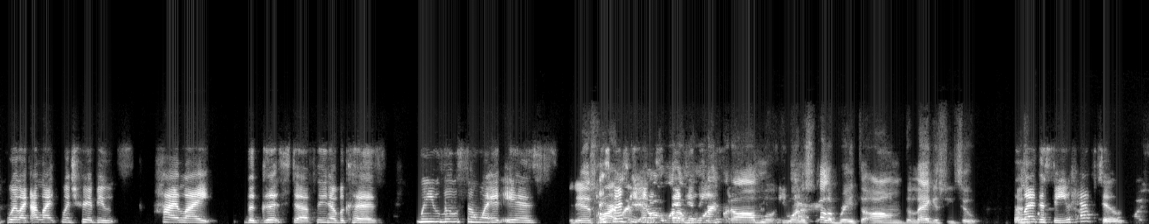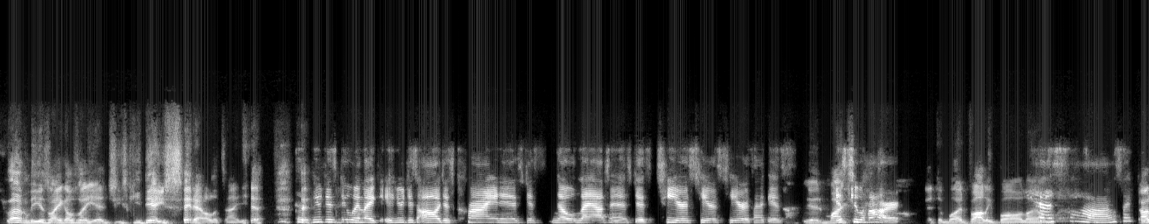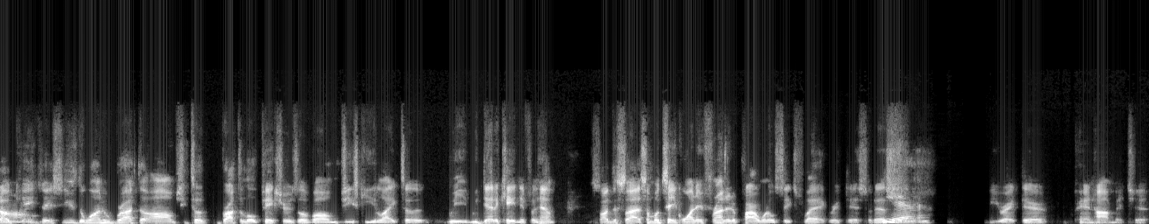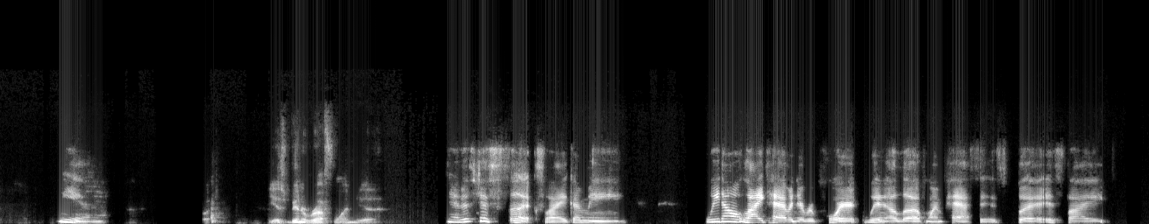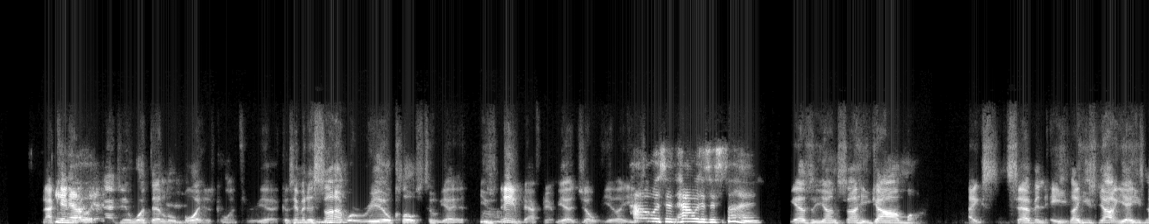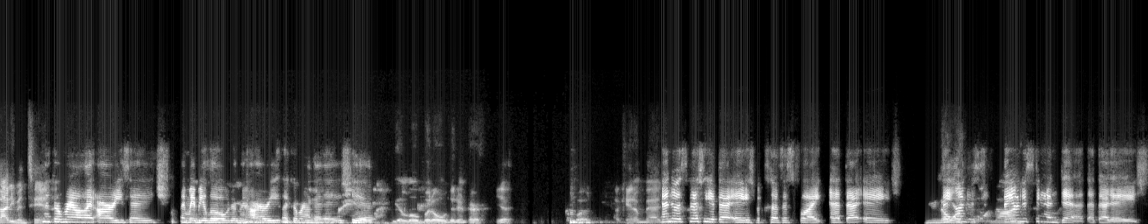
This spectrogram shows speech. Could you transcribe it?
where like I like when tributes highlight the good stuff, you know, because when you lose someone, it is it is hard. Especially like, you don't want to mourn, but um, you want to celebrate the um the legacy too the legacy. You have to. You ugly. It's like I was like, yeah, geez, he did. You say that all the time. Yeah. Because you're just doing like you're just all just crying and it's just no laughs and it's just tears, tears, tears. Like it's yeah, it's too hard. At the mud volleyball. Um, yes, I was like, shout out KJ. She's the one who brought the um. She took brought the little pictures of um G Ski like to we we dedicating it for him. So I decided so I'm gonna take one in front of the Power 106 flag right there. So that's yeah, be right there paying homage. Yeah. Yeah. But yeah, it's been a rough one. Yeah. Yeah, this just sucks. Like, I mean, we don't like having to report when a loved one passes, but it's like and I can't you know, imagine what that little boy is going through. Yeah, because him and his son were real close too. Yeah, he's mm-hmm. named after him. Yeah, Joe. Yeah, like how was it? How is his son? He has a young son. He got him like seven, eight. Like he's young. Yeah, he's not even ten. Like around like Ari's age, like maybe a little older than Ari, like around that age. Yeah, might be a little bit older than her. Yeah, mm-hmm. but I can't imagine. I know, especially at that age, because it's like at that age, you know, they, understand, they understand death at that age.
